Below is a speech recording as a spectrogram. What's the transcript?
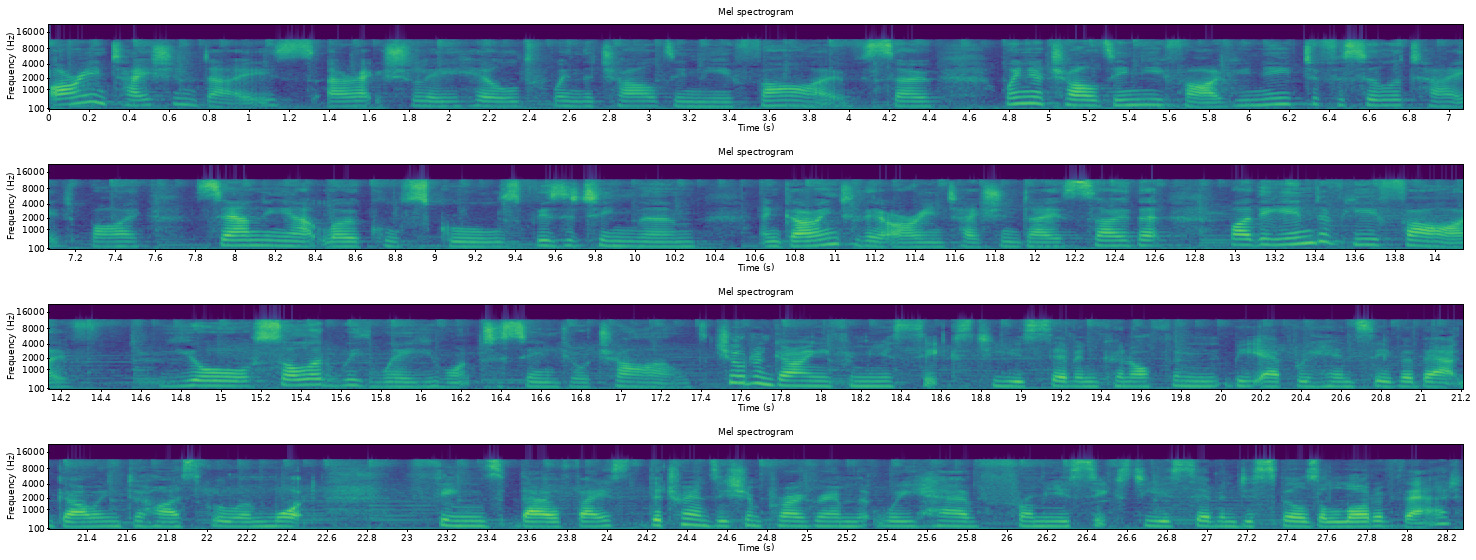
Orientation days are actually held when the child's in year five. So when your child's in year five, you need to facilitate by sounding out local schools, visiting them and going to their orientation days so that by the end of year five, you're solid with where you want to send your child. Children going from year six to year seven can often be apprehensive about going to high school and what things they'll face. The transition program that we have from year six to year seven dispels a lot of that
